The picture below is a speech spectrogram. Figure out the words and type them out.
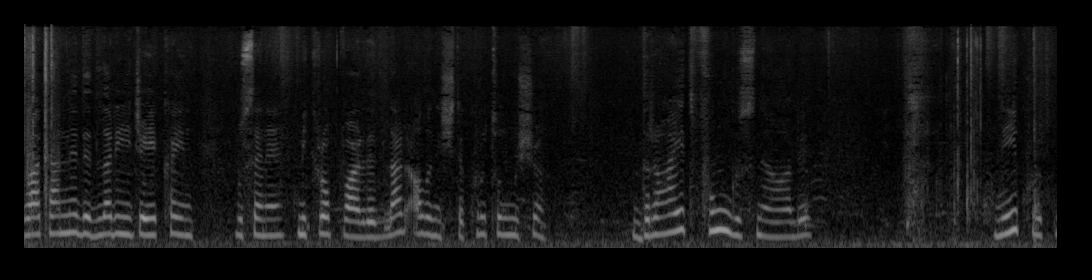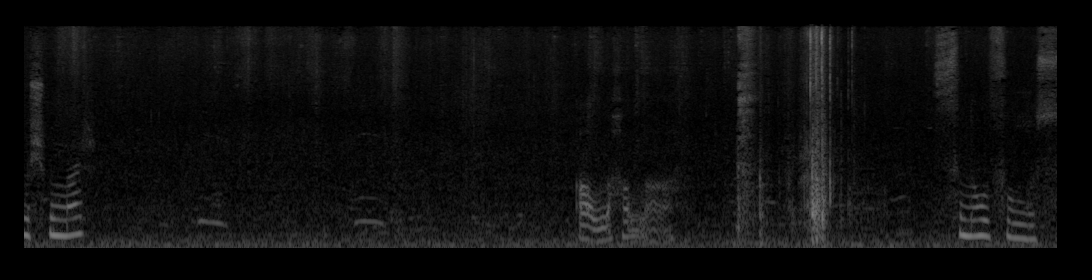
Zaten ne dediler iyice yıkayın bu sene mikrop var dediler. Alın işte kurutulmuşu. Dried fungus ne abi? Neyi kurutmuş bunlar? Allah Allah. Snow fungus.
